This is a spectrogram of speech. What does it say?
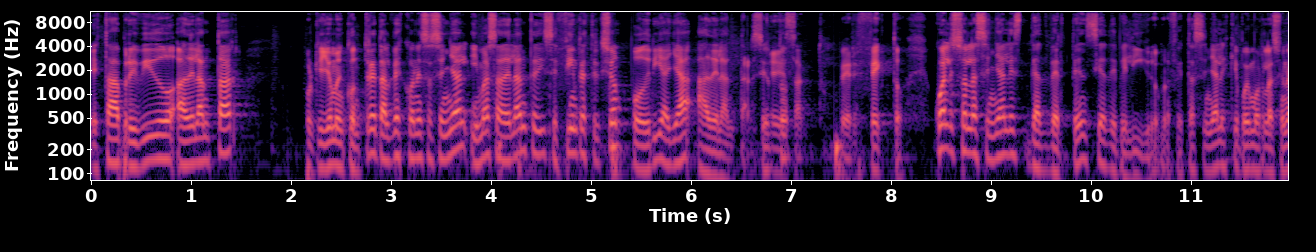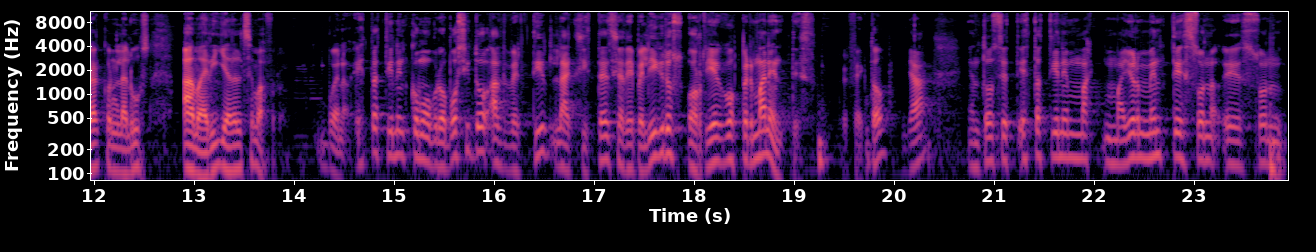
estaba prohibido adelantar Porque yo me encontré tal vez con esa señal y más adelante dice fin restricción, podría ya adelantar, ¿cierto? Exacto. Perfecto. ¿Cuáles son las señales de advertencia de peligro, profe? Estas señales que podemos relacionar con la luz amarilla del semáforo. Bueno, estas tienen como propósito advertir la existencia de peligros o riesgos permanentes. Perfecto. ¿ya? Entonces, estas tienen más, mayormente son, eh, son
